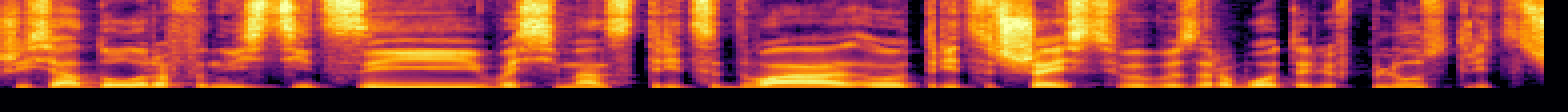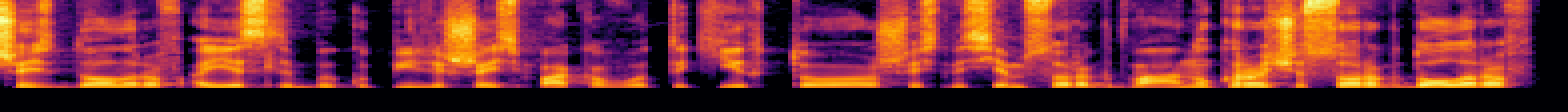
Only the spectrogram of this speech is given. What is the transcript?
60 долларов инвестиций, 18, 32, о, 36 вы бы заработали в плюс 36 долларов, а если бы купили 6 паков вот таких, то 6 на 7 42. Ну, короче, 40 долларов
